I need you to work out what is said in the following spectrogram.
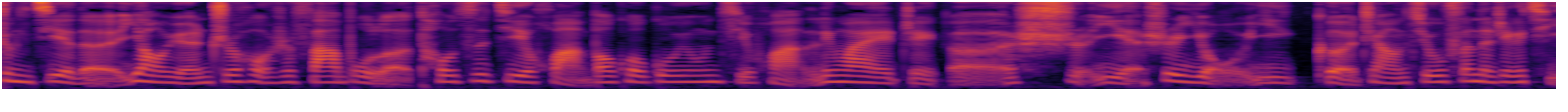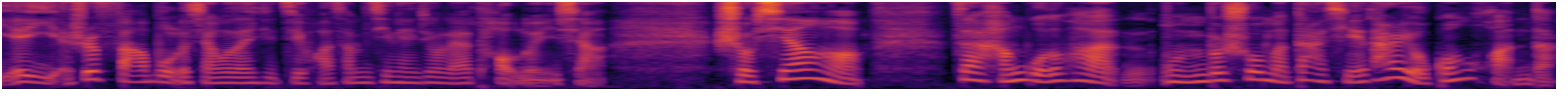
政界的要员之后是发布了投资计划，包括雇佣计划。另外，这个是也是有一个这样纠纷的这个企业也是发布了相关的一些计划。咱们今天就来讨论一下。首先啊，在韩国的话，我们不是说嘛，大企业它是有光环的，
